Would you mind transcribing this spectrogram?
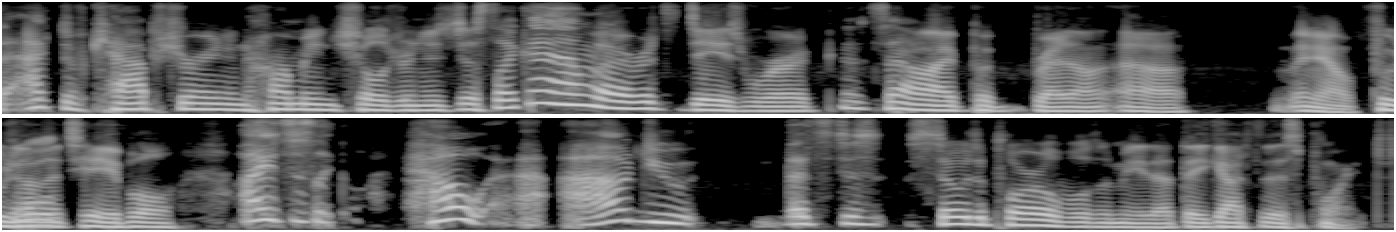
the act of capturing and harming children is just like, eh, whatever. It's day's work. That's how I put bread on, uh, you know, food on the table. I just like how how do you? That's just so deplorable to me that they got to this point.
